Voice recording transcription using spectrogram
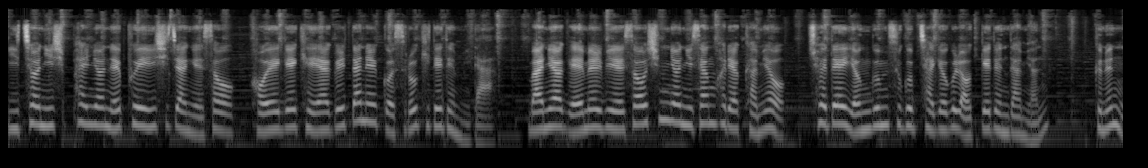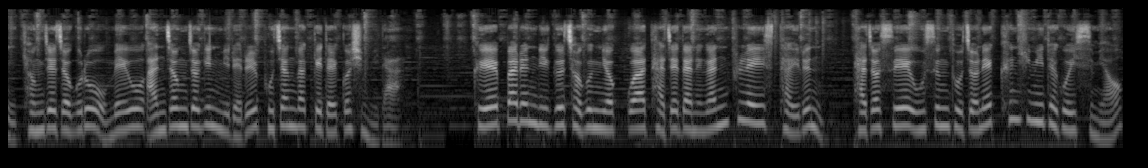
2028년 FA 시장에서 거액의 계약을 따낼 것으로 기대됩니다. 만약 MLB에서 10년 이상 활약하며 최대 연금 수급 자격을 얻게 된다면 그는 경제적으로 매우 안정적인 미래를 보장받게 될 것입니다. 그의 빠른 리그 적응력과 다재다능한 플레이 스타일은 다저스의 우승 도전에 큰 힘이 되고 있으며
